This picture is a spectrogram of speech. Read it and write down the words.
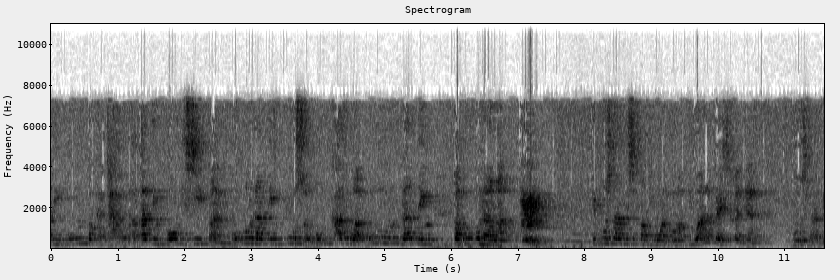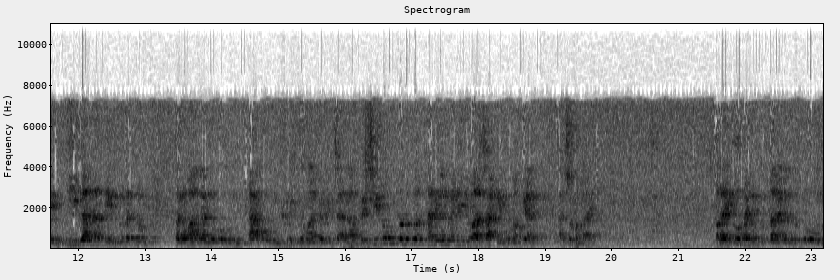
ating buong pagkatao, ang ating buong isipan, buo nating puso, buong kalwa, buo nating pag-uunawa. ibuhos natin sa Panginoon. Kung magtiwala tayo sa Kanya, buhos natin, ihiga natin, tulad ng panawagan noong taong tumatawid sa alambre, sinong tulog talagang naniniwala sa akin umakyat at sumakay? Pala ito, mayroon ko talagang totoong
